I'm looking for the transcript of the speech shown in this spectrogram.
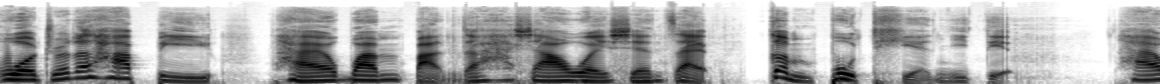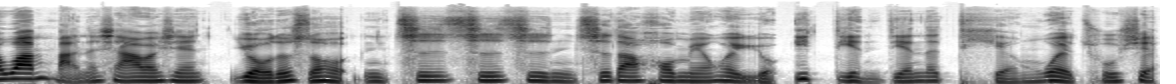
我觉得它比台湾版的虾味鲜再更不甜一点。台湾版的虾味鲜，有的时候你吃吃吃，你吃到后面会有一点点的甜味出现，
